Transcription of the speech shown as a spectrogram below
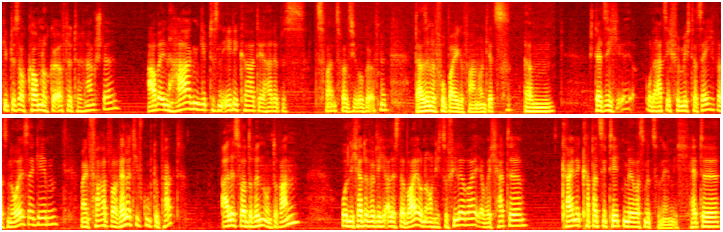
gibt es auch kaum noch geöffnete Tankstellen. Aber in Hagen gibt es einen Edeka, der hatte bis 22 Uhr geöffnet. Da sind wir vorbeigefahren. Und jetzt ähm, stellt sich oder hat sich für mich tatsächlich was Neues ergeben. Mein Fahrrad war relativ gut gepackt. Alles war drin und dran. Und ich hatte wirklich alles dabei und auch nicht zu viel dabei. Aber ich hatte keine Kapazitäten mehr, was mitzunehmen. Ich hätte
